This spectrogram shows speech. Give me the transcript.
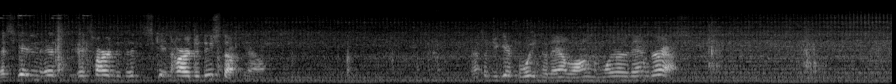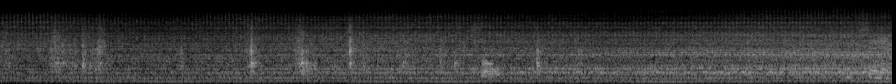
it's getting it's it's hard it's getting hard to do stuff now. That's what you get for waiting so damn long to mow the damn grass. So, keep saying.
